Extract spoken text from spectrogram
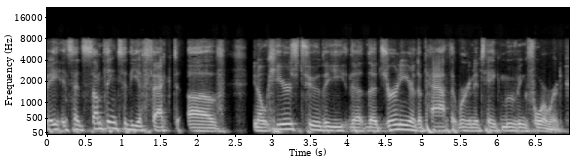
it said something to the effect of, you know, here's to the the the journey or the path that we're going to take moving forward.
